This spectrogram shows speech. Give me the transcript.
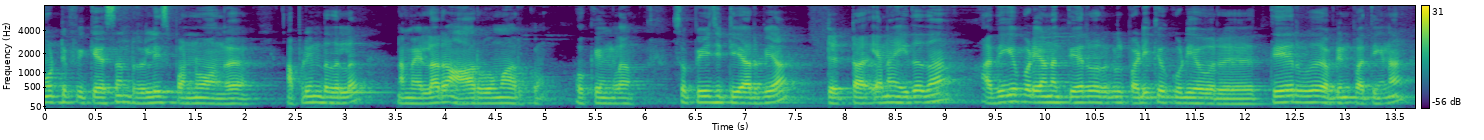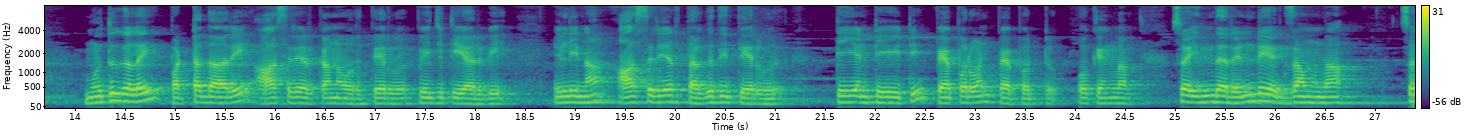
நோட்டிஃபிகேஷன் ரிலீஸ் பண்ணுவாங்க அப்படின்றதில் நம்ம எல்லோரும் ஆர்வமாக இருக்கும். ஓகேங்களா ஸோ பிஜிடிஆர்பியா டெட்டா ஏன்னா இதை தான் அதிகப்படியான தேர்வர்கள் படிக்கக்கூடிய ஒரு தேர்வு அப்படின்னு பார்த்தீங்கன்னா முதுகலை பட்டதாரி ஆசிரியருக்கான ஒரு தேர்வு பிஜிடிஆர்பி இல்லைன்னா ஆசிரியர் தகுதி தேர்வு TNTET paper one paper two ஓகேங்களா ஸோ இந்த ரெண்டு எக்ஸாம் தான். ஸோ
